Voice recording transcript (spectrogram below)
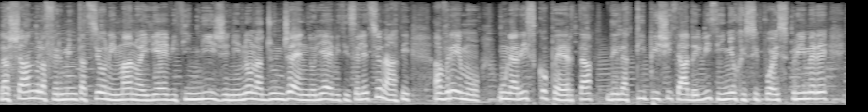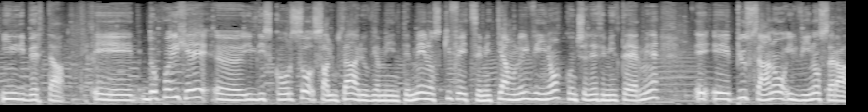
lasciando la fermentazione in mano ai lieviti indigeni e non aggiungendo lieviti selezionati, avremo una riscoperta della tipicità del vitigno che si può esprimere in libertà. E dopodiché eh, il discorso salutare ovviamente, meno schifezze mettiamo nel vino, concedetemi il termine, e, e più sano il vino sarà.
